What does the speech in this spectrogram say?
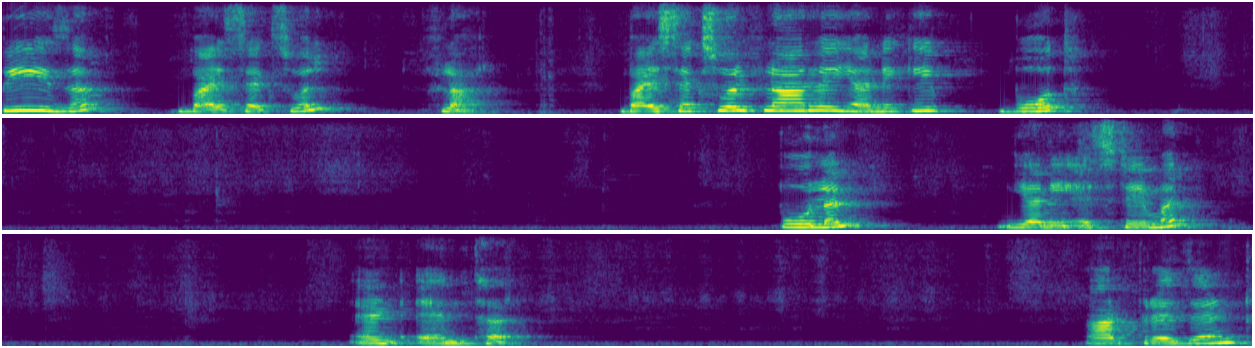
pea is a bisexual flower bisexual flower है, यानी कि बोथ पोलन यानी stamen and anther are present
